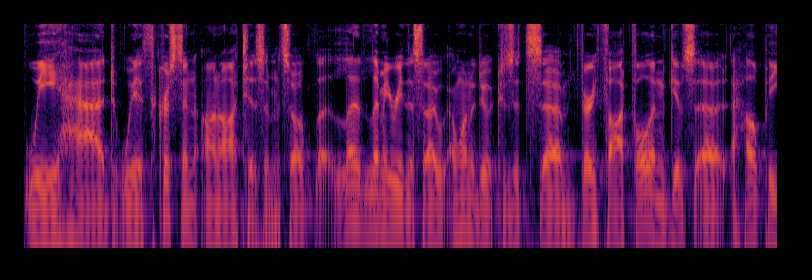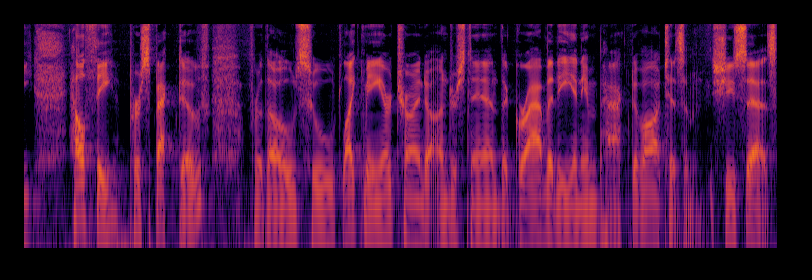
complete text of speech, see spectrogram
we had with Kristen on autism. So let, let me read this. I, I want to do it because it's uh, very thoughtful and gives a, a, healthy, healthy perspective for those who, like me, are trying to understand the gravity and impact of autism. She says,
